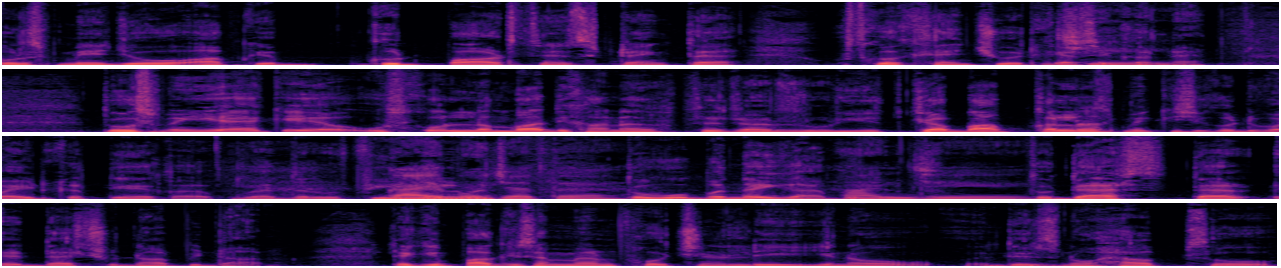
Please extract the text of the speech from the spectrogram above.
और उसमें जो आपके गुड पार्ट्स हैं स्ट्रेंथ है उसको एक्सेंचुएट कैसे करना है? तो उसमें यह है कि उसको लंबा दिखाना सबसे ज़्यादा ज़रूरी है। जब आप कलर्स में किसी को डिवाइड करते हैं वेदर फीमेल हो जाता है। तो वो बंदा ही गायब हो हाँ जाता है। तो that's that should not be done लेकिन पाकिस्तान में unfortunately you know there is no help so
